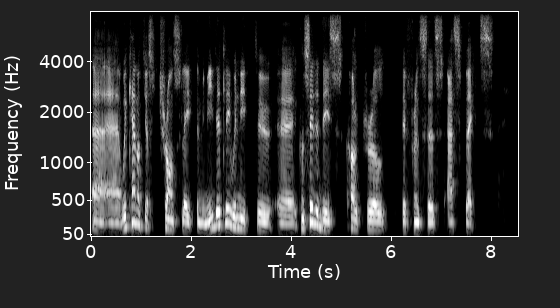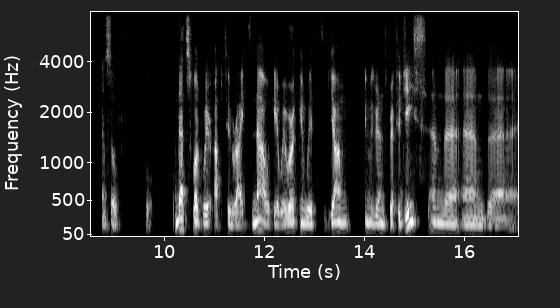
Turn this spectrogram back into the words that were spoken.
Uh, we cannot just translate them immediately. We need to uh, consider these cultural differences, aspects, and so forth. And that's what we're up to right now here. We're working with young immigrant refugees, and, uh, and uh,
